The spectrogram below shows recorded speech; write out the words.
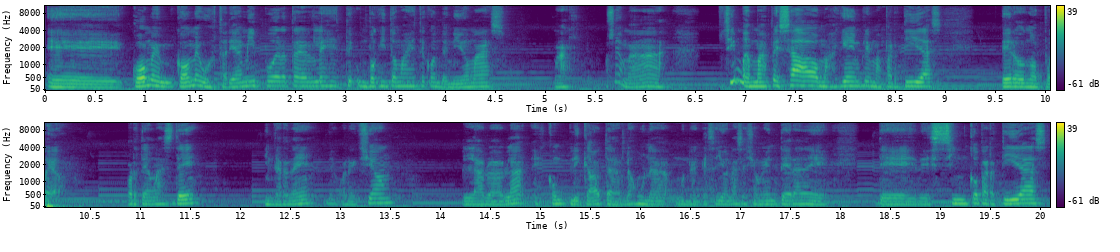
eh, ¿cómo, me, gustaría a mí poder traerles este, un poquito más este contenido más, más, más, sí, más, más pesado, más gameplay, más partidas, pero no puedo. Por temas de internet, de conexión, bla, bla, bla. Es complicado traerles una, una, yo, una sesión entera de, de, cinco partidas.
